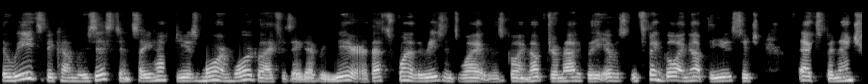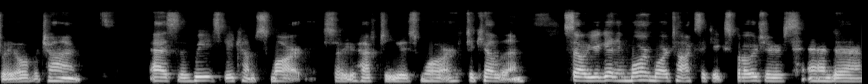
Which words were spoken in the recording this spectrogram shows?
the weeds become resistant. So you have to use more and more glyphosate every year. That's one of the reasons why it was going up dramatically. It was, it's been going up the usage exponentially over time as the weeds become smart. So you have to use more to kill them. So you're getting more and more toxic exposures and uh,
